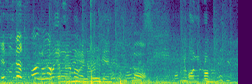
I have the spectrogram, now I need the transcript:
Jetzt ist er! Oh, jetzt ist!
